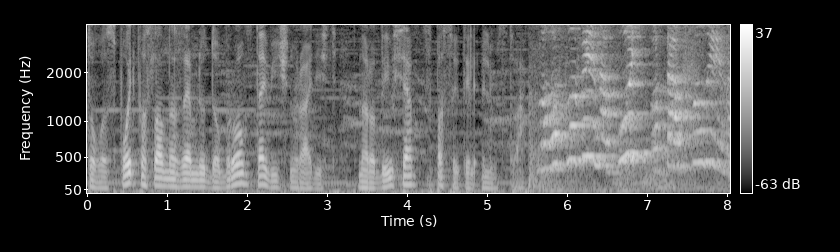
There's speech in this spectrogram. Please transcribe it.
то Господь послав на землю добро та вічну радість. Народився Спаситель людства. Благословина будь ота хвилина,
